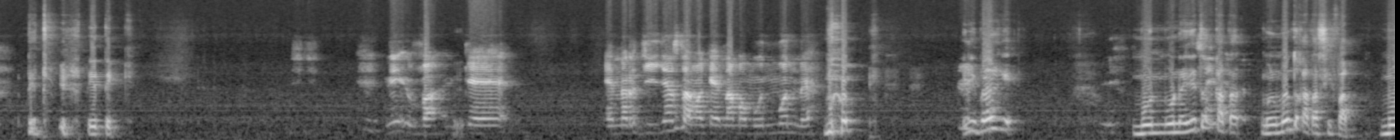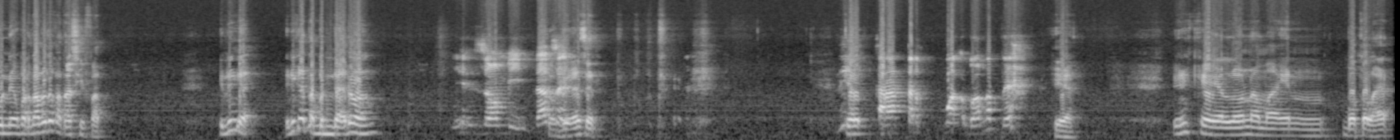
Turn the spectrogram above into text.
titik. titik. Ini kayak energinya sama kayak nama Moon Moon ya. Ini kayak Moon Moon aja tuh kata Moon Moon tuh kata sifat. Moon yang pertama tuh kata sifat. Ini enggak, ini kata benda doang. Ya, zombie. That's Zombie it. that's it. Ini Kayak- karakter tua banget ya. Iya. Ini kayak lo namain botol air,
